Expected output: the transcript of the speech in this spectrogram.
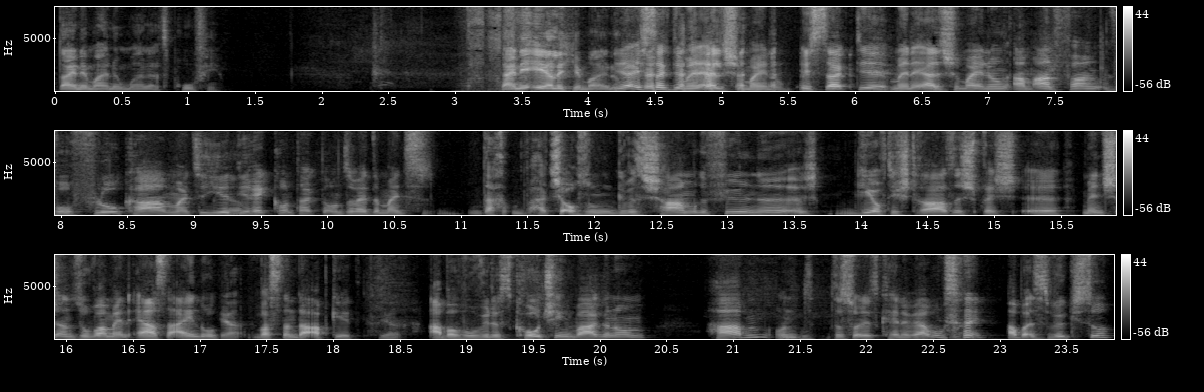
Deine Meinung mal als Profi. Deine ehrliche Meinung. Ja, ich sag dir meine ehrliche Meinung. Ich sag dir meine ehrliche Meinung. Am Anfang, wo Flo kam, meinst du hier ja. Direktkontakte und so weiter, meinst da hatte ich auch so ein gewisses Schamgefühl. Ne? Ich gehe auf die Straße, spreche äh, Menschen an. So war mein erster Eindruck, ja. was dann da abgeht. Ja. Aber wo wir das Coaching wahrgenommen haben und mhm. das soll jetzt keine Werbung sein, aber es ist wirklich so.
